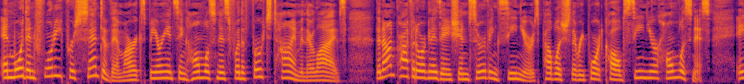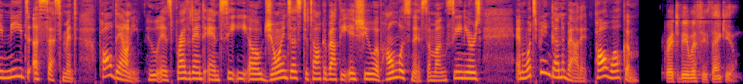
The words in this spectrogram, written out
and more than 40% of them are experiencing homelessness for the first time in their lives. The nonprofit organization Serving Seniors published the report called Senior Homelessness, a needs assessment. Paul Downey, who is president and CEO, joins us to talk about the issue of homelessness among seniors and what's being done about it. Paul, welcome. Great to be with you. Thank you.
